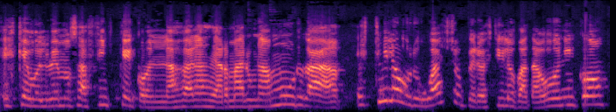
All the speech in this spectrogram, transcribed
es que volvemos a Fisque con las ganas de armar una murga, estilo uruguayo, pero estilo patagónico,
